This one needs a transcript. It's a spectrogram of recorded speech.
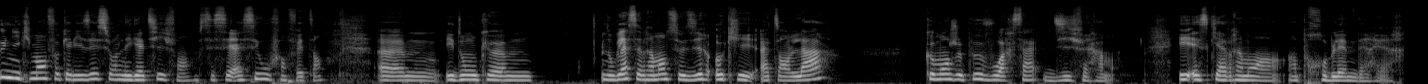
uniquement focalisé sur le négatif. Hein. C'est assez ouf en fait. Hein. Euh, et donc, euh, donc là, c'est vraiment de se dire ok, attends là, comment je peux voir ça différemment? Et est-ce qu'il y a vraiment un, problème derrière?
